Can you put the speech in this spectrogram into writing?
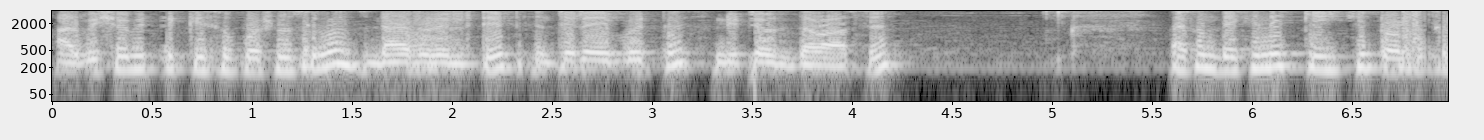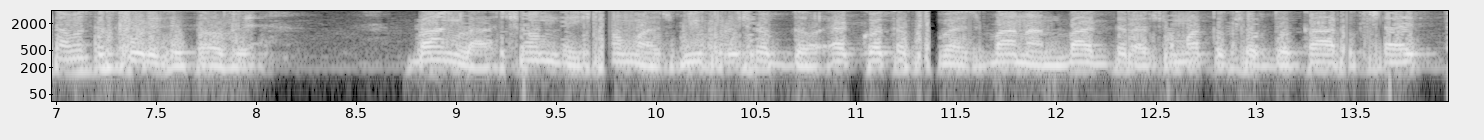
আর বিষয়ভিত্তিক কিছু প্রশ্ন ছিল রিলেটেড যেটা এই বইতে ডিটেলস দেওয়া আছে। এখন দেখে নিই কি কি টপিকস আমাদের পড়ে যেতে হবে। বাংলা, সন্ধি সমাস বিপরীত শব্দ, এক কথা প্রকাশ, বানান, বাগধারা, সমার্থক শব্দ, কারক, সাহিত্য,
